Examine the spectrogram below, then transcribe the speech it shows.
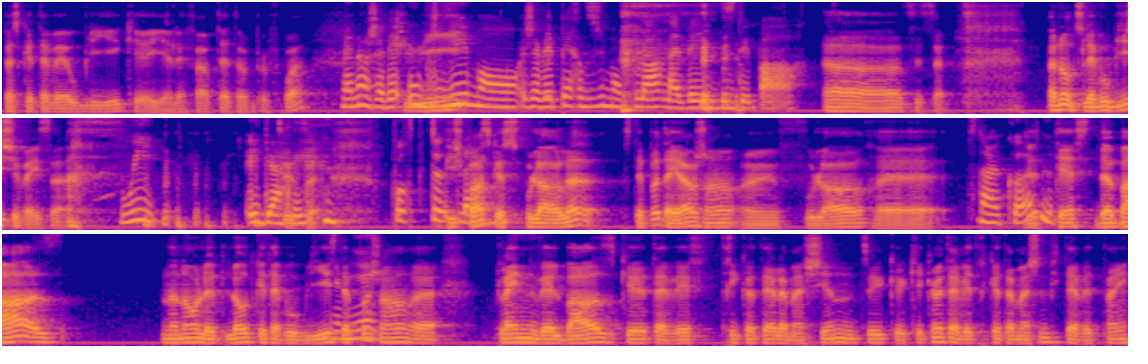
parce que tu avais oublié qu'il allait faire peut-être un peu froid. Mais non, j'avais Puis- oublié mon. J'avais perdu mon foulard la veille du départ. Ah, c'est ça. Ah non, tu l'avais oublié chez Vincent. Oui, égaré. Pour toute Puis je la pense vie. que ce foulard-là, c'était pas d'ailleurs genre un foulard euh, C'était un de col. test de base. Non, non, l'autre que tu avais oublié, c'était pas genre euh, plein de nouvelles bases que tu avais tricoté à la machine, tu sais, que quelqu'un t'avait tricoté à la machine puis que tu avais teint.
